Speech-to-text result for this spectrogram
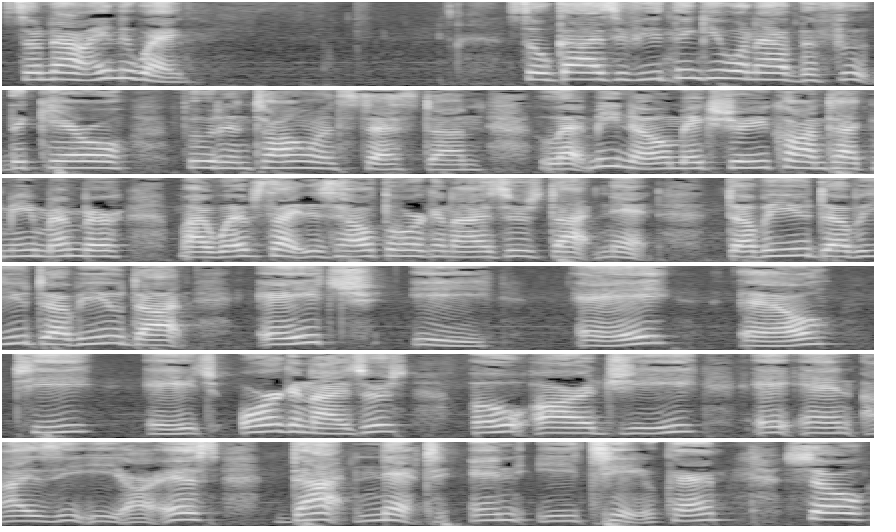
So now, anyway. So, guys, if you think you want to have the food, the Carroll food intolerance test done, let me know. Make sure you contact me. Remember, my website is healthorganizers.net. organizers O R G A N I Z E R S dot net, N E T, okay? So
